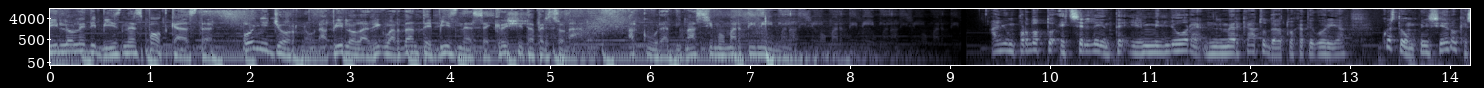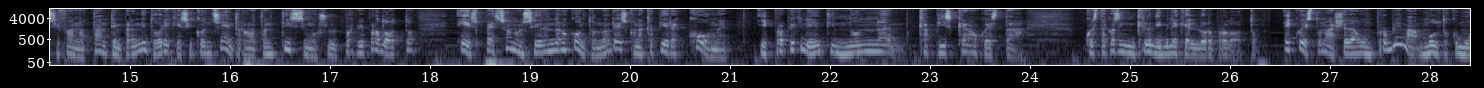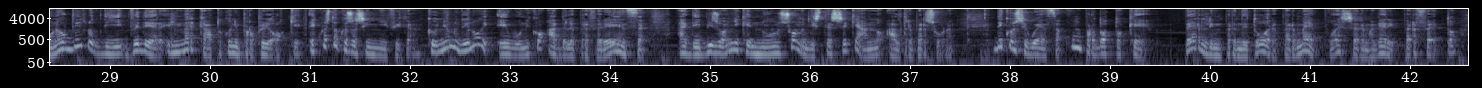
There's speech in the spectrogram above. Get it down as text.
Pillole di Business Podcast. Ogni giorno una pillola riguardante business e crescita personale. A cura di Massimo Martinini. Hai un prodotto eccellente, il migliore nel mercato della tua categoria? Questo è un pensiero che si fanno tanti imprenditori che si concentrano tantissimo sul proprio prodotto e spesso non si rendono conto, non riescono a capire come i propri clienti non capiscano questa questa cosa incredibile che è il loro prodotto. E questo nasce da un problema molto comune, ovvero di vedere il mercato con i propri occhi. E questo cosa significa? Che ognuno di noi è unico, ha delle preferenze, ha dei bisogni che non sono gli stessi che hanno altre persone. Di conseguenza, un prodotto che per l'imprenditore, per me, può essere magari perfetto,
